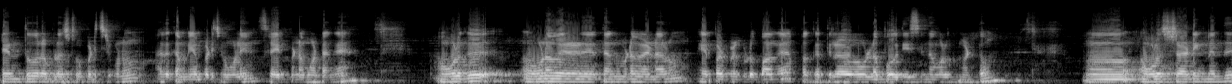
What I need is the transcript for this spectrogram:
டென்த்தோ இல்லை ப்ளஸ் டூ படிச்சிருக்கணும். அது கம்மியாக படித்தவங்களையும் செலக்ட் பண்ண மாட்டாங்க. அவங்களுக்கு உணவு தங்குமிடம் வேணாலும் ஏற்பாடு பண்ணி கொடுப்பாங்க. பக்கத்தில் உள்ள பகுதியை சேர்ந்தவங்களுக்கு மட்டும். அவங்களுக்கு ஸ்டார்டிங்லேருந்து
